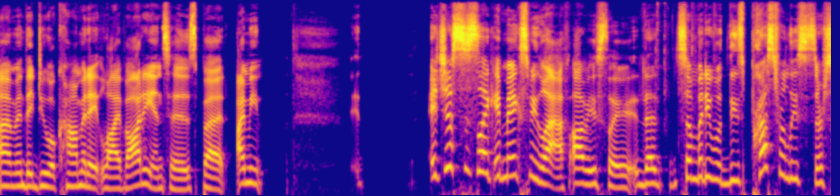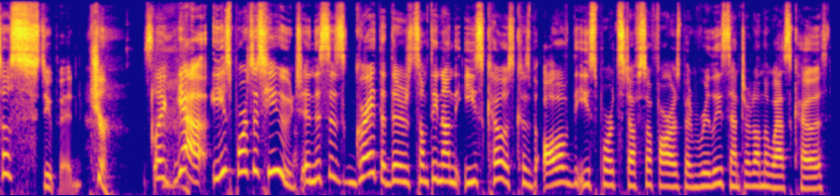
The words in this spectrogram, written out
um, and they do accommodate live audiences. But I mean, it, it just is like it makes me laugh. Obviously, that somebody with these press releases are so stupid. Sure. It's like, yeah, esports is huge. And this is great that there's something on the East Coast because all of the esports stuff so far has been really centered on the West Coast.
